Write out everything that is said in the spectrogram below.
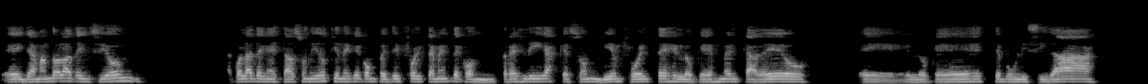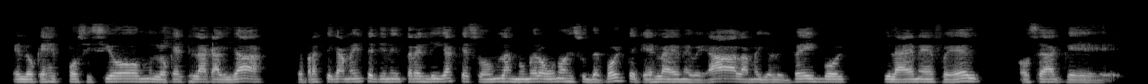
eh, llamando la atención. Acuérdate que en Estados Unidos tiene que competir fuertemente con tres ligas que son bien fuertes en lo que es mercadeo, eh, en lo que es este publicidad, en lo que es exposición, en lo que es la calidad que prácticamente tiene tres ligas que son las número uno en sus deportes, que es la NBA, la Major League Baseball y la NFL. O sea que,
